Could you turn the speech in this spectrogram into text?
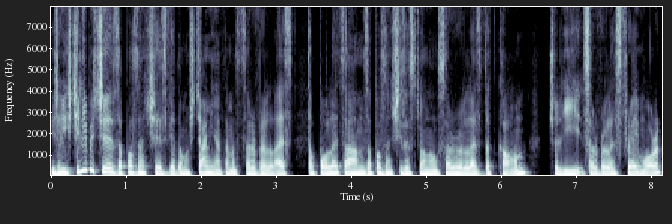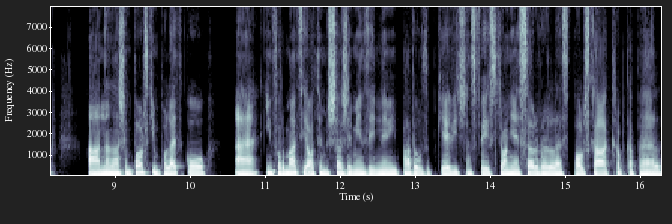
Jeżeli chcielibyście zapoznać się z wiadomościami na temat serverless, to polecam zapoznać się ze stroną serverless.com, czyli Serverless Framework, a na naszym polskim poletku e, informacje o tym szerzy m.in. Paweł Zubkiewicz na swojej stronie serverlesspolska.pl.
